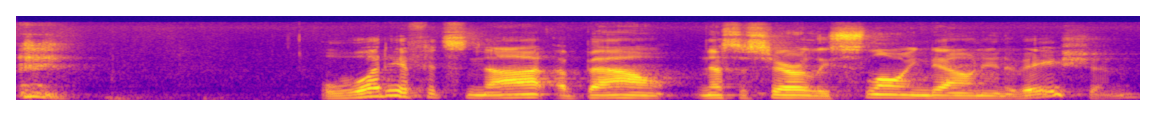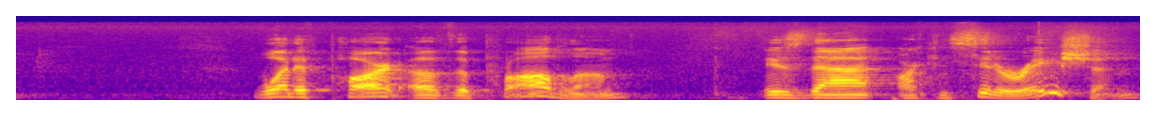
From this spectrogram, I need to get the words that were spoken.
what if it's not about necessarily slowing down innovation? What if part of the problem is that our consideration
